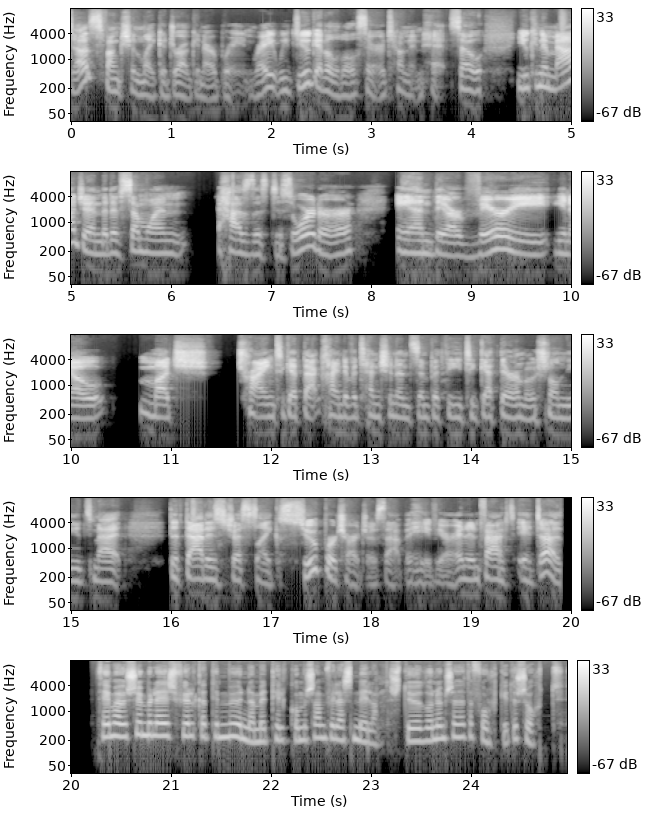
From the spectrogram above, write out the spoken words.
does function like a drug in our brain, right? We do get a little serotonin hit. So you can imagine that if someone has this disorder and they are very, you know, much trying to get that kind of attention and sympathy to get their emotional needs met, that that is just like supercharges that behavior. And in fact, it does. Þeim hafi sumulegis fjölgat til muna með tilkomi samfélagsmiðla, stöðunum sem þetta fólk getur sótt.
